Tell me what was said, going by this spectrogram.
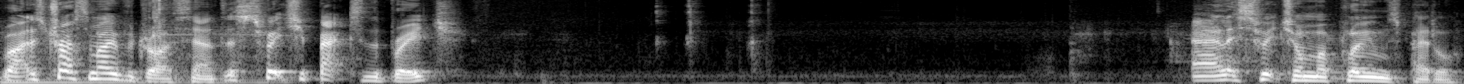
Right, let's try some overdrive sounds. Let's switch it back to the bridge. And let's switch on my plumes pedal.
